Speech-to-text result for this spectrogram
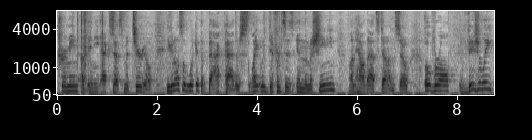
trimming of any excess material. You can also look at the back pad. There's slightly differences in the machining on how that's done. So overall, visually,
